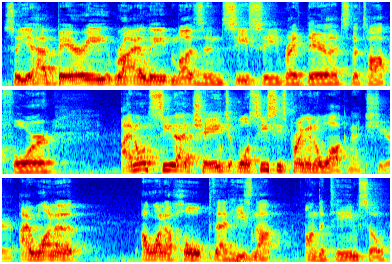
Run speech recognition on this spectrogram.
So you have Barrie, Rielly, Muzzin, Ceci right there. That's the top four. I don't see that change. Well, Ceci's probably going to walk next year. I want to, I want to hope that he's not on the team. So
